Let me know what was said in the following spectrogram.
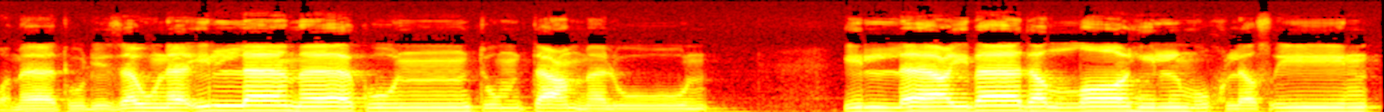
وما تجزون إلا ما كنتم تعملون. إلا عباد الله المخلصين.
